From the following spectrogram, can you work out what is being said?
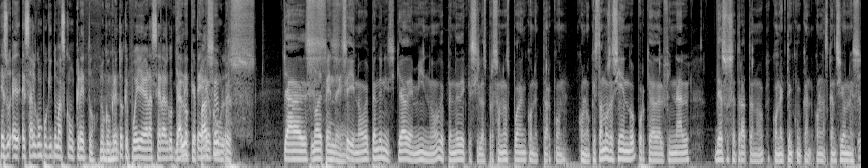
es, es, es algo un poquito más concreto. Lo concreto que puede llegar a ser algo ya tan lo que pase, la- pues ya es... No depende. Sí, no depende ni siquiera de mí, ¿no? Depende de que si las personas puedan conectar con, con lo que estamos haciendo, porque al final de eso se trata, ¿no? Que conecten con, can- con las canciones. Yo,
